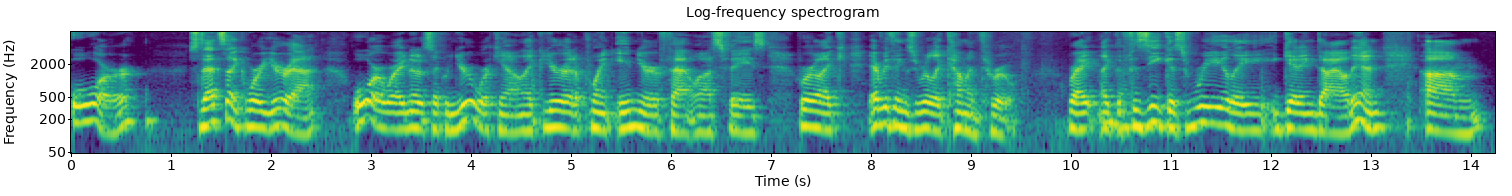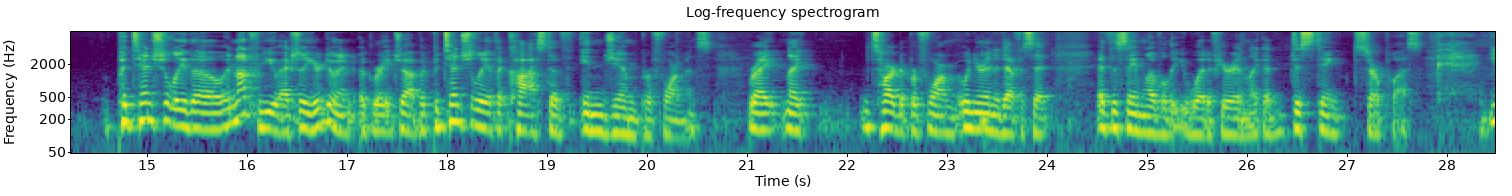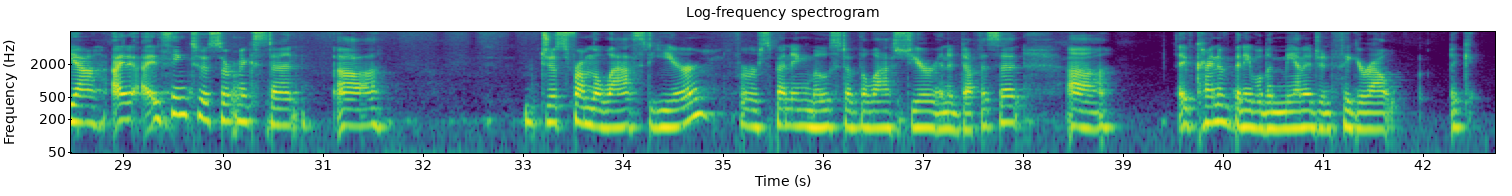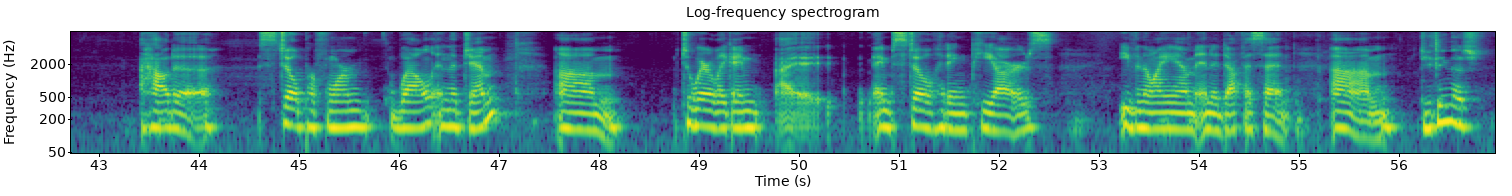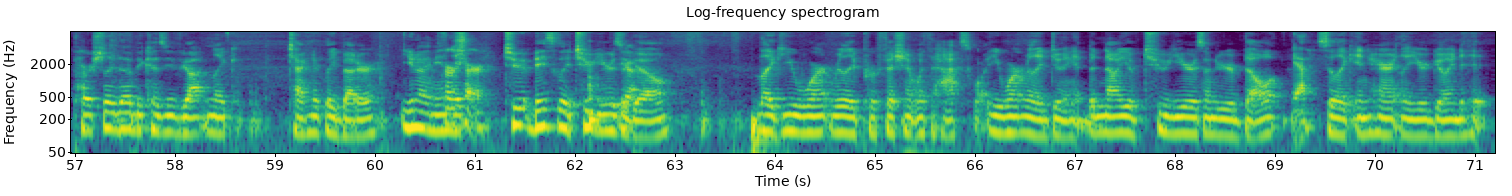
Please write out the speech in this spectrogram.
Or so that's like where you're at. Or where I notice like when you're working out, like you're at a point in your fat loss phase where like everything's really coming through. Right? Like the physique is really getting dialed in. Um, potentially though and not for you actually you're doing a great job but potentially at the cost of in gym performance right like it's hard to perform when you're in a deficit at the same level that you would if you're in like a distinct surplus Yeah, I, I think to a certain extent, uh, just from the last year, for spending most of the last year in a deficit, uh, I've kind of been able to manage and figure out like how to still perform well in the gym, um, to where like I'm I I'm still hitting PRs, even though I am in a deficit. Um, Do you think that's partially though because you've gotten like technically better? You know what I mean? For Like, sure. Two basically two years Yeah. ago, like you weren't really proficient with the hack squat. You weren't really doing it, but now you have two years under your belt. Yeah. So like inherently, you're going to hit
